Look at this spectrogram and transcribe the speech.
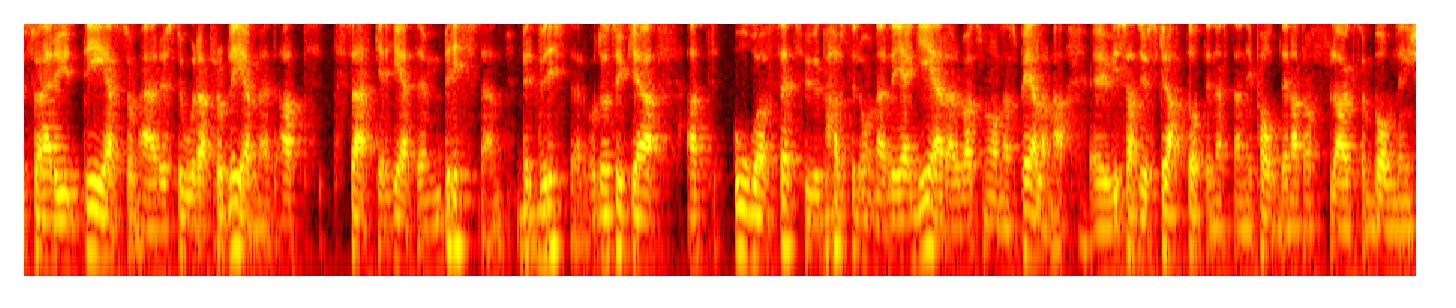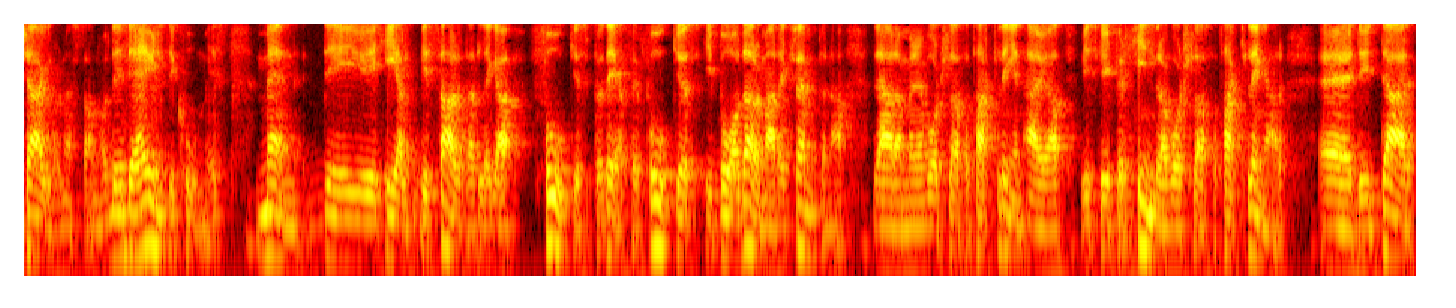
så är det ju det som är det stora problemet, att säkerheten bristen, brister. Och då tycker jag att oavsett hur Barcelona reagerar, Barcelona-spelarna, eh, vi satt ju och skrattade åt det nästan i podden, att de flög som bowlingkäglor nästan. Och det, det är ju lite komiskt, men det är ju helt bisarrt att lägga fokus på det. För fokus i båda de här exemplen, det här med den vårdslösa tacklingen, är ju att vi ska ju förhindra vårdslösa tacklingar. Eh, det är där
